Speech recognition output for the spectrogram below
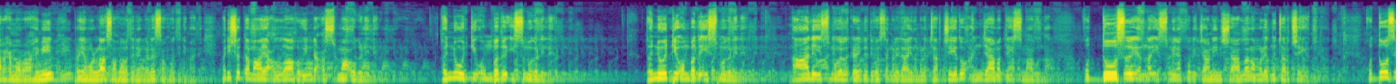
അർഹമുറാഹിമീൻ പ്രിയമുള്ള സഹോദരങ്ങളെ സഹോദരിമാരെ പരിശുദ്ധമായ അള്ളാഹുവിന്റെ അസ്മാവുകളിലെ തൊണ്ണൂറ്റി ഒമ്പത് ഇസ്മുകളിലെ തൊണ്ണൂറ്റി ഒമ്പത് ഇസ്മുകളിലെ നാല് ഇസ്മുകൾ കഴിഞ്ഞ ദിവസങ്ങളിലായി നമ്മൾ ചർച്ച ചെയ്തു. അഞ്ചാമത്തെ ഇസ്മാകുന്ന ഖുദ്ദൂസ് എന്ന ഇസ്മിനെ കുറിച്ചാണ് ഇൻഷാല്ല നമ്മൾ ഇന്ന് ചർച്ച ചെയ്യുന്നത്. ഖുദ്ദൂസ്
